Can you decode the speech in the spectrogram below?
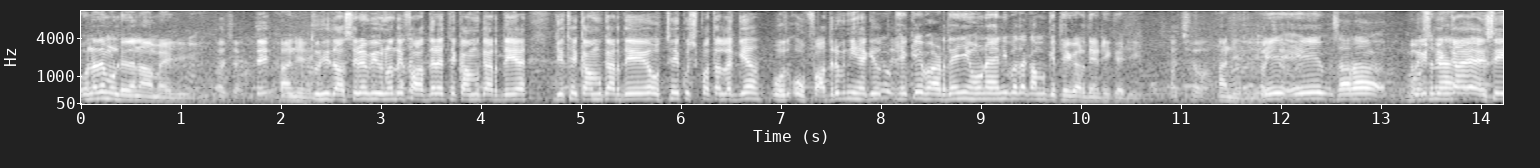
ਉਹਨਾਂ ਦੇ ਮੁੰਡੇ ਦਾ ਨਾਮ ਹੈ ਜੀ। ਅੱਛਾ ਤੇ ਹਾਂਜੀ। ਤੁਸੀਂ ਦੱਸ ਰਹੇ ਹੋ ਵੀ ਉਹਨਾਂ ਦੇ ਫਾਦਰ ਇੱਥੇ ਕੰਮ ਕਰਦੇ ਆ। ਜਿੱਥੇ ਕੰਮ ਕਰਦੇ ਆ ਉੱਥੇ ਕੁਝ ਪਤਾ ਲੱਗਿਆ? ਉਹ ਉਹ ਫਾਦਰ ਵੀ ਨਹੀਂ ਹੈਗੇ ਉਹ ਉੱਥੇ? ਠੇਕੇ ਫੜਦੇ ਆ ਜੀ ਹੁਣ ਐ ਨਹੀਂ ਪਤਾ ਕੰਮ ਕਿੱਥੇ ਕਰਦੇ ਆ ਠੀਕ ਹੈ ਜੀ। ਅੱਛਾ। ਹਾਂਜੀ ਜੀ। ਇਹ ਇਹ ਸਾਰਾ ਮਤਲਬ ਕਿ ਪੁਲਿਸ ਨੇ- ਠੇਕਾ ਐਸੇ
